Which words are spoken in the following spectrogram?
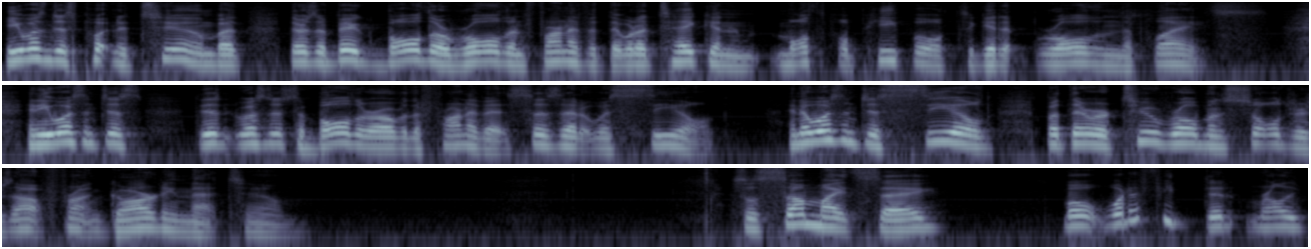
He wasn't just put in a tomb, but there's a big boulder rolled in front of it that would have taken multiple people to get it rolled into place. And he wasn't just it wasn't just a boulder over the front of it. It says that it was sealed. And it wasn't just sealed, but there were two Roman soldiers out front guarding that tomb. So some might say, well, what if he didn't really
